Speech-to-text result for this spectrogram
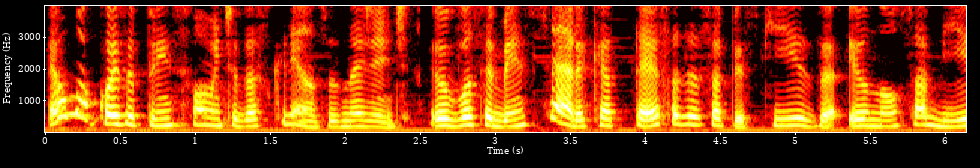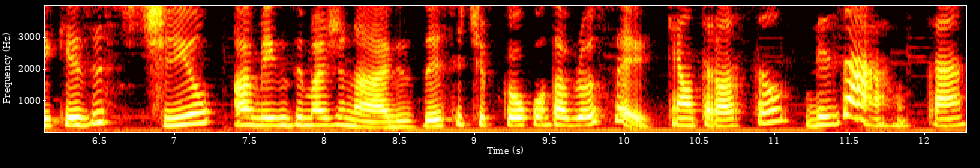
é uma coisa principalmente das crianças, né, gente? Eu vou ser bem sincera que até fazer essa pesquisa eu não sabia que existiam amigos imaginários desse tipo que eu vou contar pra vocês. Que é um troço bizarro, tá?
